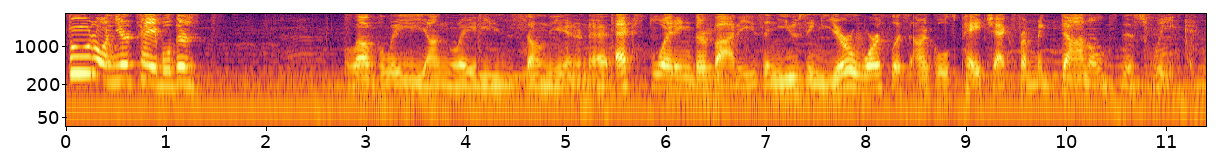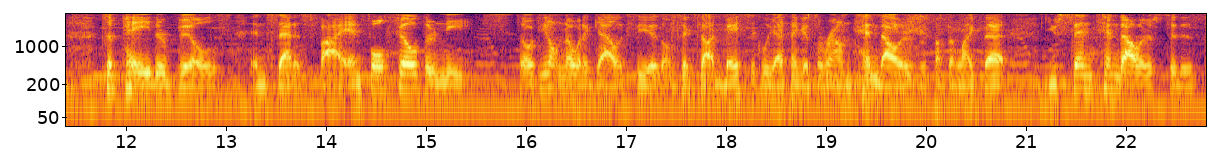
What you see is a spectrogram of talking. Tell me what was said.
food on your table, there's lovely young ladies on the internet exploiting their bodies and using your worthless uncle's paycheck from McDonald's this week to pay their bills and satisfy and fulfill their needs. So if you don't know what a galaxy is on TikTok, basically I think it's around $10 or something like that. You send $10 to this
